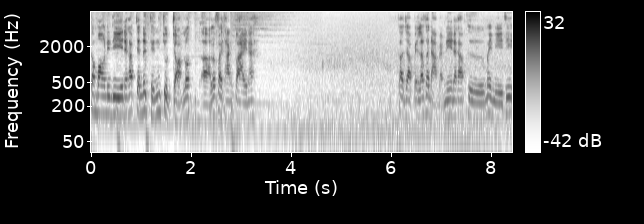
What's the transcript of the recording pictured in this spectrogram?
ก็มองดีๆนะครับจะนึกถึงจุดจอดรถรถไฟทางไกลนะ ก็จะเป็นลักษณะแบบนี้นะครับ คือไม่มีที่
